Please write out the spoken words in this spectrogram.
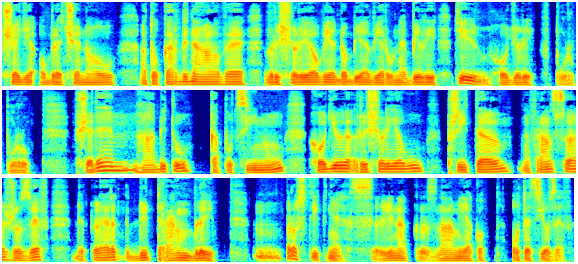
šedě oblečenou, a to kardinálové v Richelieuově době věru nebyli, ti chodili v purpuru. V šedém hábitu kapucínů chodil Richelieu přítel François Joseph de Clerc du Tremblay, prostý kněh, jinak známý jako otec Josef.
